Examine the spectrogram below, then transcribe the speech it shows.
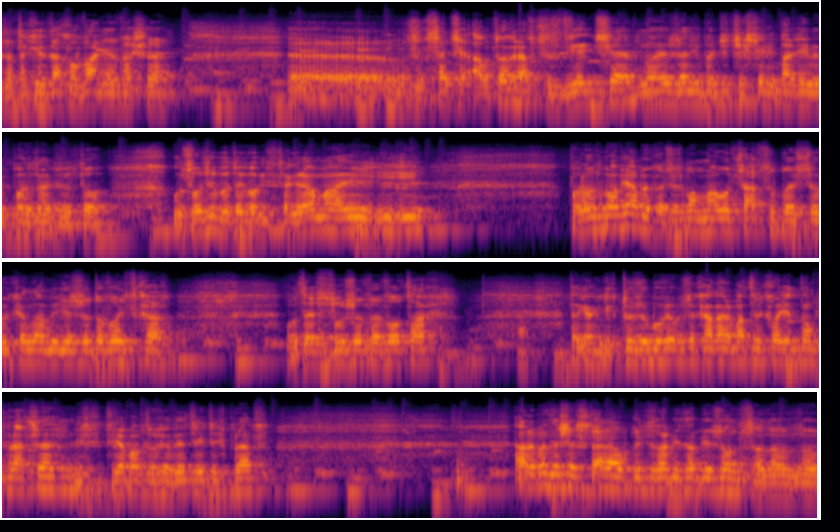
że takie zachowanie Wasze że chcecie autograf czy zdjęcie. No jeżeli będziecie chcieli bardziej mnie poznać, no to utworzymy tego Instagrama i, i, i porozmawiamy, chociaż mam mało czasu, bo jeszcze weekendami jeżdżę do wojska, bo też służę we Włotach. Tak jak niektórzy mówią, że kanał ma tylko jedną pracę, ja mam trochę więcej tych prac. Ale będę się starał być z wami na bieżąco, no, no,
